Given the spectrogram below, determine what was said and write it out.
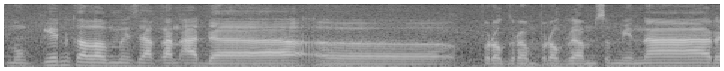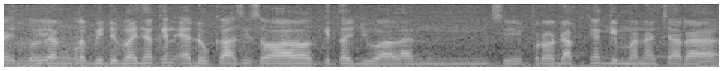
Mungkin kalau misalkan ada eh, program-program seminar itu yang lebih dibanyakin edukasi soal kita jualan si produknya gimana cara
